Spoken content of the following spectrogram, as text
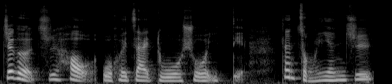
这个之后我会再多说一点。但总而言之，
